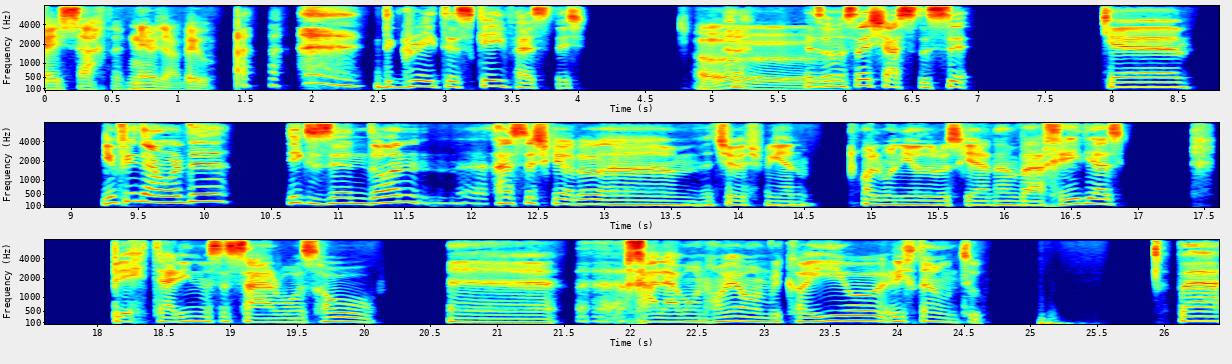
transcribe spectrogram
خیلی سخته نمی‌دونم بگو. The Great Escape هستش. 1963 که این فیلم در مورد یک زندان هستش که حالا چه بهش میگن آلمانیا درست کردن و خیلی از بهترین مثل سربازها و خلبانهای آمریکایی رو ریختن اون تو. و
